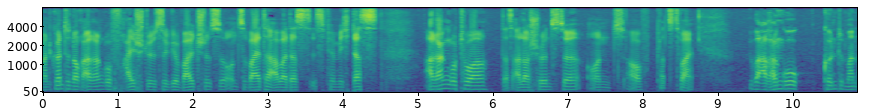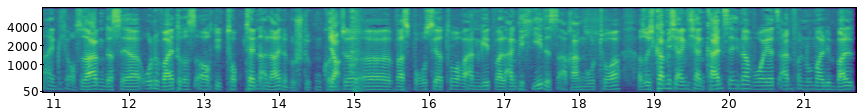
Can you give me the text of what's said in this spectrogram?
man könnte noch Arango Freistöße, Gewaltschüsse und so weiter, aber das ist für mich das Arango-Tor, das Allerschönste und auf Platz 2. Über Arango könnte man eigentlich auch sagen, dass er ohne weiteres auch die Top Ten alleine bestücken könnte, ja. äh, was Borussia-Tore angeht, weil eigentlich jedes Arango-Tor, also ich kann mich eigentlich an keins erinnern, wo er jetzt einfach nur mal den Ball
